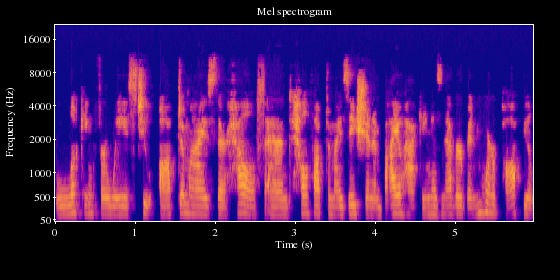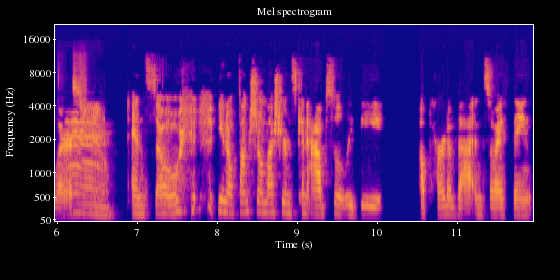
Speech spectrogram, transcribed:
looking for ways to optimize their health and health optimization and biohacking has never been more popular. Mm. And so, you know, functional mushrooms can absolutely be a part of that. And so I think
